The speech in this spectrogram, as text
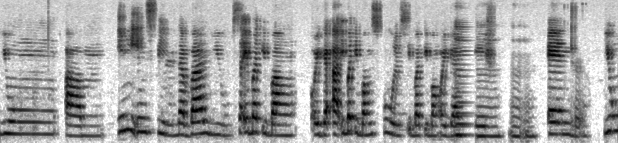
yung um, ini-instill na value sa iba't ibang orga- ah, iba't ibang schools, iba't ibang organization. Mm-mm. Mm-mm. And True. yung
